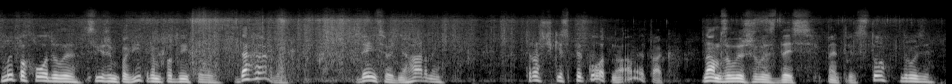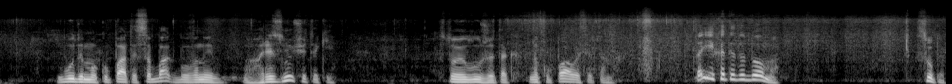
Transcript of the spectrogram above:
Ми походили, свіжим повітрям подихали. Да гарно. День сьогодні гарний. Трошечки спекотно, але так. Нам залишилось десь метрів 100, друзі. Будемо купати собак, бо вони грязнючі такі. З тої лужи так накупалися там. Та їхати додому. Супер.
